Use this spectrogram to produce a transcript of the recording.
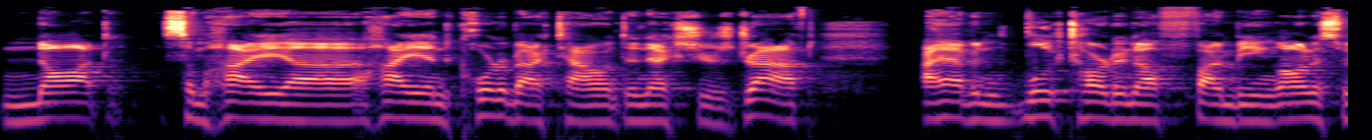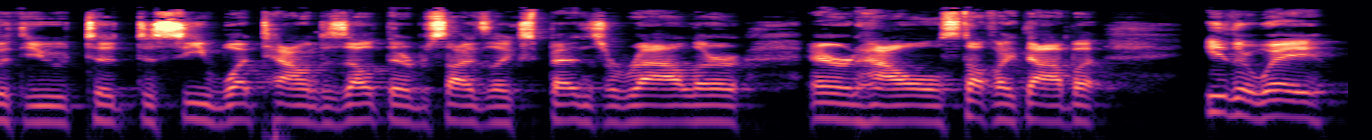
not some high uh, high end quarterback talent in next year's draft. I haven't looked hard enough, if I'm being honest with you, to to see what talent is out there besides like Spencer Rattler, Aaron Howell, stuff like that. But either way,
